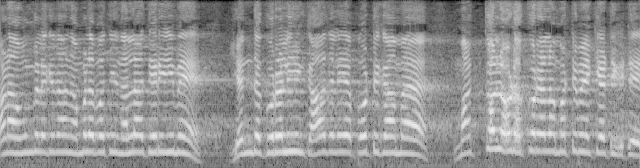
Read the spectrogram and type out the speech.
ஆனா உங்களுக்கு தான் நம்மளை பத்தி நல்லா தெரியுமே. எந்த குரலையும் காதலையே போட்டுக்காம மக்களோட குரலை மட்டுமே கேட்டுக்கிட்டு.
